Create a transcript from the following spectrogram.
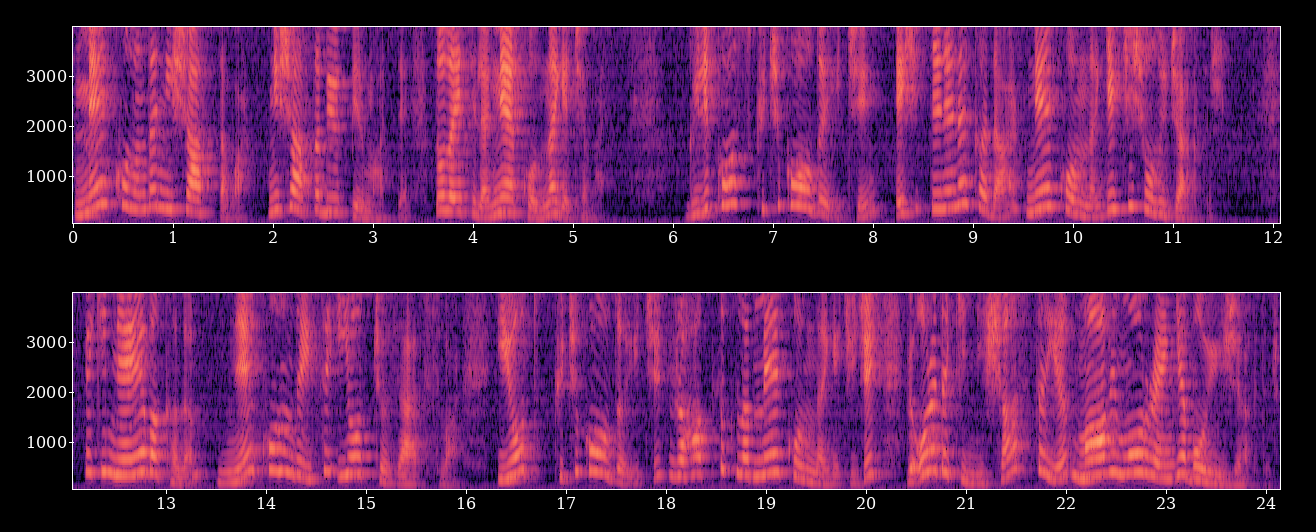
M kolunda nişasta var. Nişasta büyük bir madde. Dolayısıyla N koluna geçemez. Glikoz küçük olduğu için eşitlenene kadar N koluna geçiş olacaktır. Peki N'ye bakalım. N kolunda ise iyot çözeltisi var. İyot küçük olduğu için rahatlıkla M koluna geçecek ve oradaki nişastayı mavi mor renge boyayacaktır.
